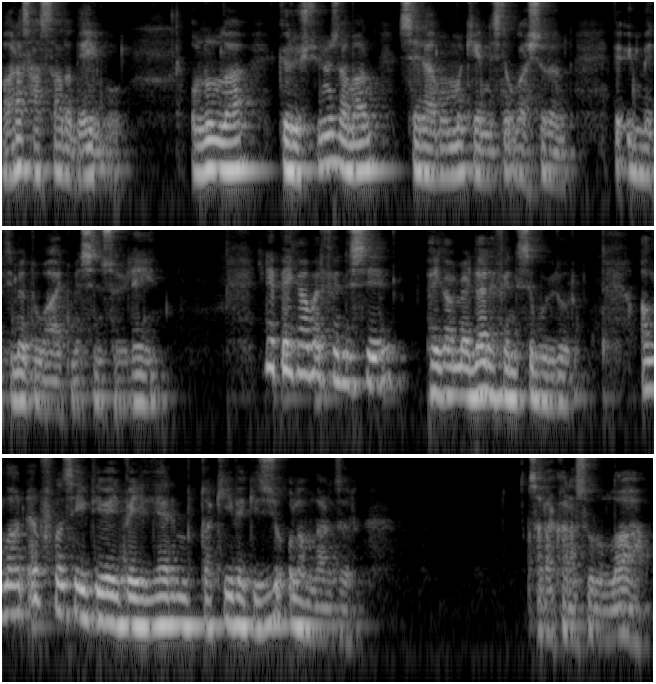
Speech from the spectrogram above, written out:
baras hastalığı değil bu. Onunla görüştüğünüz zaman selamımı kendisine ulaştırın ve ümmetime dua etmesini söyleyin. Yine Peygamber Efendisi, Peygamberler Efendisi buyurur. Allah'ın en fazla sevdiği ve veliler muttaki ve gizli olanlardır. Sadaka Resulullah.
